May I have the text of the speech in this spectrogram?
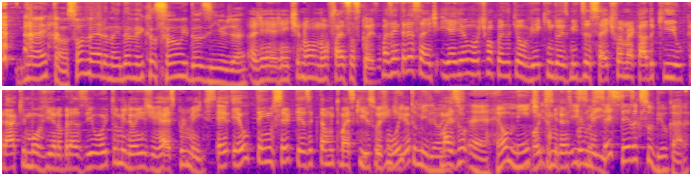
É, então, eu sou velho, né? Ainda bem que eu sou um idosinho já. A gente, a gente não, não faz essas coisas. Mas é interessante. E aí a última coisa que eu vi é que em 2017 foi marcado que o crack movia no Brasil 8 milhões de reais por mês. Eu, eu tenho certeza que tá muito mais que isso hoje em dia. 8 milhões. Mas o, É, realmente. 8 isso, milhões por isso, mês. certeza que subiu, cara.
